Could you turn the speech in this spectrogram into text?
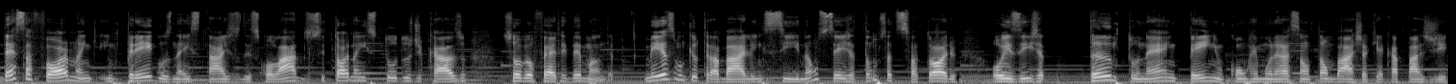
Dessa forma, em, empregos, né, estágios descolados, se tornam estudos de caso sobre oferta e demanda. Mesmo que o trabalho em si não seja tão satisfatório ou exija tanto né, empenho com remuneração tão baixa que é capaz de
